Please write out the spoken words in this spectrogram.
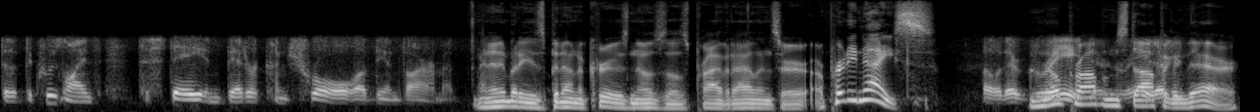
the, the cruise lines to stay in better control of the environment. And anybody who's been on a cruise knows those private islands are, are pretty nice. Oh, they're great. No problem great. stopping Every- there.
